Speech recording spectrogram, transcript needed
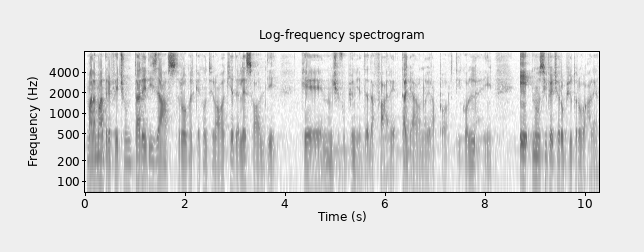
ma la madre fece un tale disastro perché continuava a chiederle soldi che non ci fu più niente da fare, tagliarono i rapporti con lei e non si fecero più trovare.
